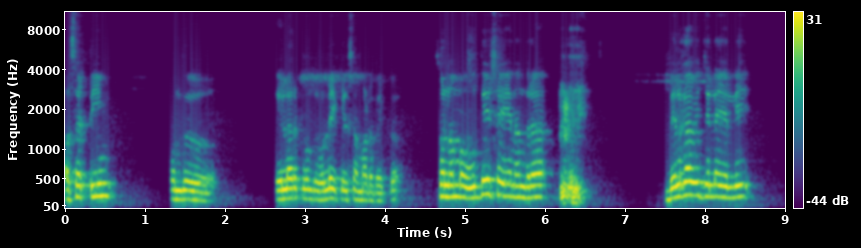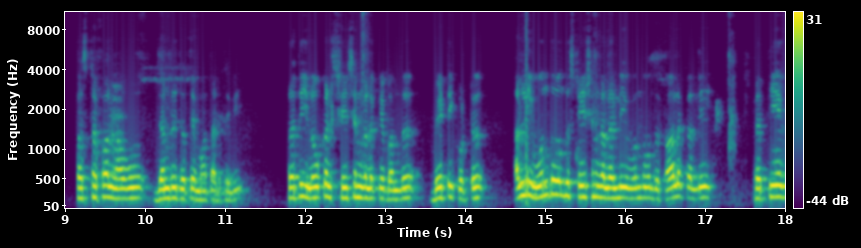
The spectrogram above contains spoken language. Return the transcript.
ಹೊಸ ಟೀಮ್ ಒಂದು ಎಲ್ಲರಿಗೂ ಒಂದು ಒಳ್ಳೆಯ ಕೆಲಸ ಮಾಡಬೇಕು. ಸೊ ನಮ್ಮ ಉದ್ದೇಶ ಏನಂದ್ರೆ ಬೆಳಗಾವಿ ಜಿಲ್ಲೆಯಲ್ಲಿ ಫಸ್ಟ್ ಆಫ್ ಆಲ್ ನಾವು ಜನರ ಜೊತೆ ಮಾತಾಡ್ತೀವಿ. ಪ್ರತಿ ಲೋಕಲ್ ಸ್ಟೇಷನ್ಗಳಕ್ಕೆ ಬಂದು ಭೇಟಿ ಕೊಟ್ಟು, ಅಲ್ಲಿ ಒಂದು ಒಂದು ಸ್ಟೇಷನ್ಗಳಲ್ಲಿ, ಒಂದು ಒಂದು ತಾಲೂಕಲ್ಲಿ ಪ್ರತ್ಯೇಕ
